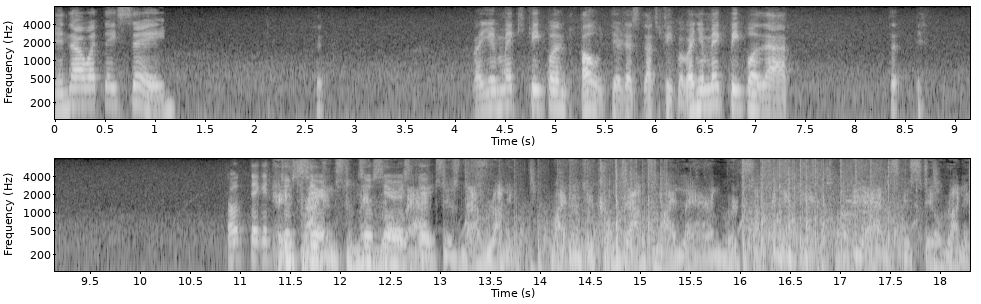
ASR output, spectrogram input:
you know what they say when you make people oh there's lots of people when you make people laugh th- don't take it Hey, too, ser- too seriously is now running. Why don't you come down to my lair and work something in here while the ads is still running?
